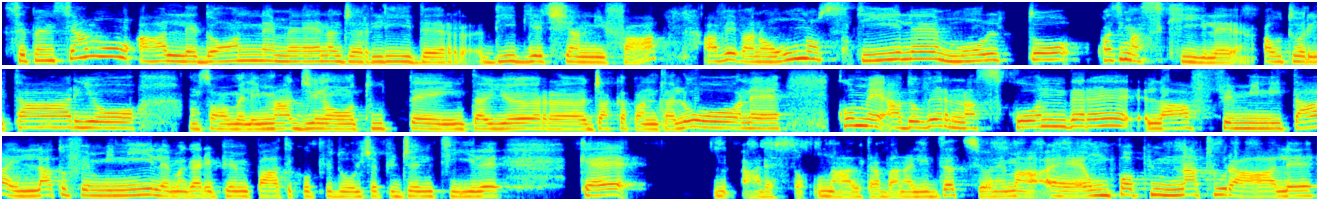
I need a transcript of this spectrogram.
se pensiamo alle donne manager leader di dieci anni fa, avevano uno stile molto quasi maschile, autoritario, non so, me le immagino tutte in tailleur, giacca pantalone, come a dover nascondere la femminilità, il lato femminile, magari più empatico, più dolce, più gentile, che adesso un'altra banalizzazione, ma è un po' più naturale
